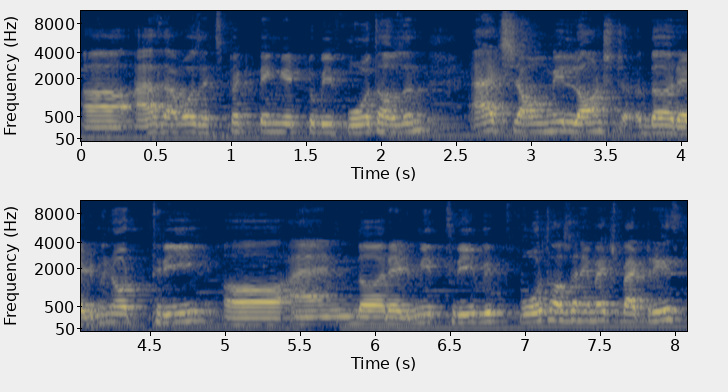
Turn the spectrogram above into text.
uh, as I was expecting it to be 4000 at Xiaomi launched the Redmi Note 3 uh, and the Redmi 3 with 4000 mAh batteries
